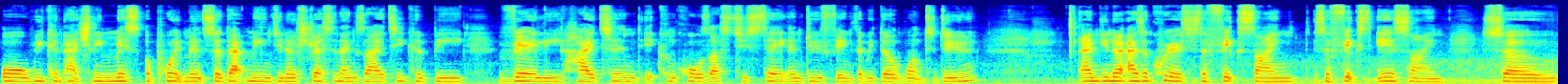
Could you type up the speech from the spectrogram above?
or we can actually miss appointments. So that means you know stress and anxiety could be really heightened. It can cause us to say and do things that we don't want to do and you know as aquarius it's a fixed sign it's a fixed air sign. So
